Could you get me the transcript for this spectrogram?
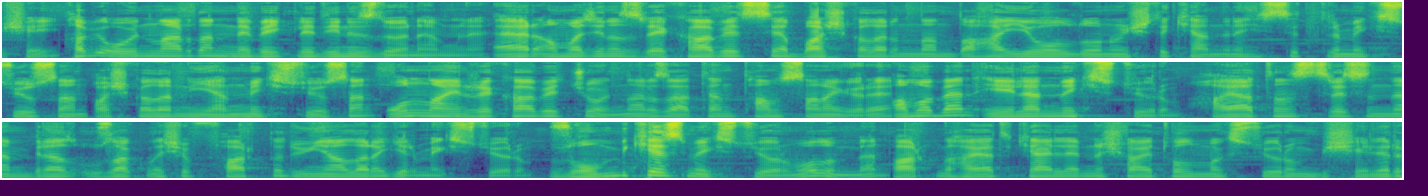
bir şey. Tabii oyunlardan ne beklediğiniz de önemli. Eğer amacınız rekabetse başkalarından daha iyi olduğunu işte kendine hissettirmek istiyorsan, başkalarını yenmek istiyorsan online rekabetçi oyunlar zaten tam sana göre. Ama ben eğlenmek istiyorum. Hayatın stresinden biraz uzaklaşıp farklı dünyalara girmek istiyorum. Zombi kesmek istiyorum oğlum ben. Farklı hayat hikayelerine şahit olmak istiyorum. Bir şeyleri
